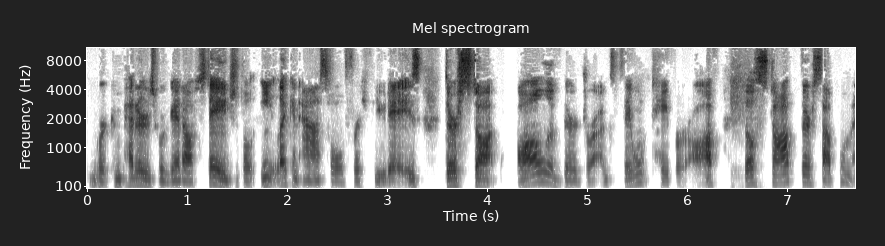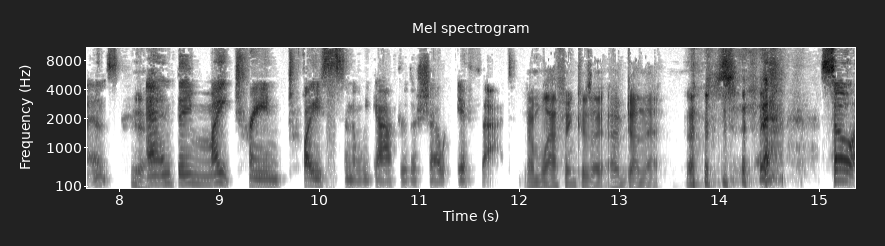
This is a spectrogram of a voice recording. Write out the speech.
where competitors will get off stage, they'll eat like an asshole for a few days, they'll stop all of their drugs, they won't taper off, they'll stop their supplements, Yeah. and they might train twice in the week after the show, if that. I'm laughing because I've done that. So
